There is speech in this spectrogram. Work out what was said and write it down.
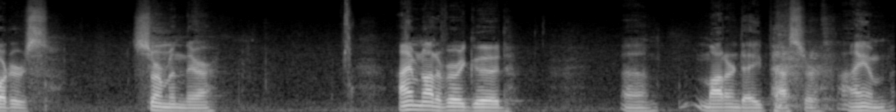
daughter's sermon there. I am not a very good uh, modern day pastor. I am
